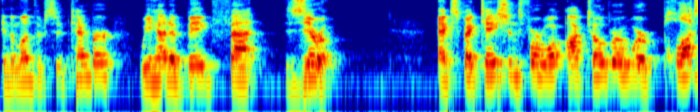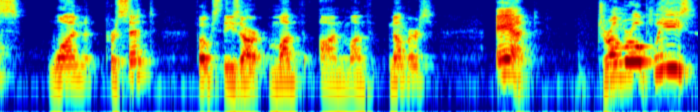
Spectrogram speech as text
in the month of September, we had a big fat zero. Expectations for October were plus 1%. Folks, these are month on month numbers. And, drum roll please,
